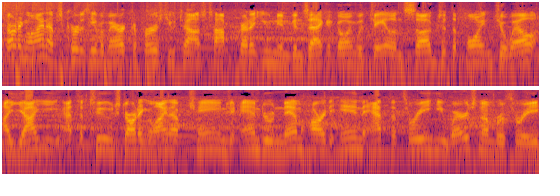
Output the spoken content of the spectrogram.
Starting lineups courtesy of America First, Utah's top credit union. Gonzaga going with Jalen Suggs at the point, Joel Ayayi at the two. Starting lineup change, Andrew Nembhard in at the three. He wears number three.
